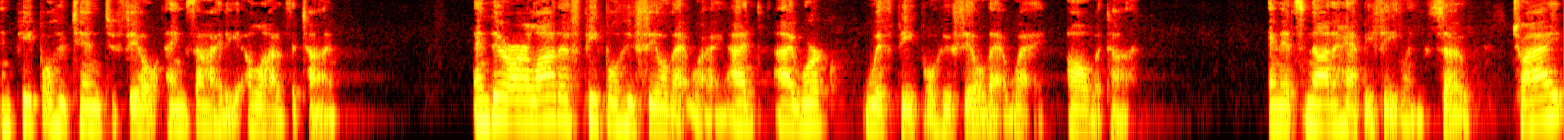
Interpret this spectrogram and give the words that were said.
and people who tend to feel anxiety a lot of the time. And there are a lot of people who feel that way. I, I work with people who feel that way all the time. And it's not a happy feeling. So try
